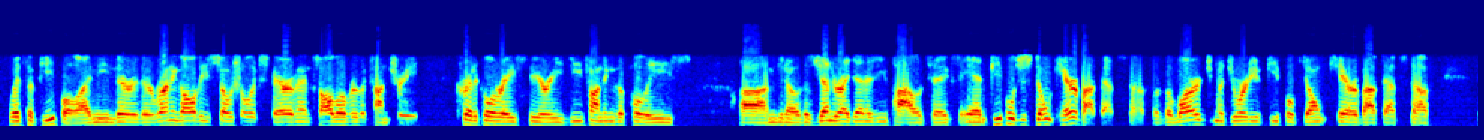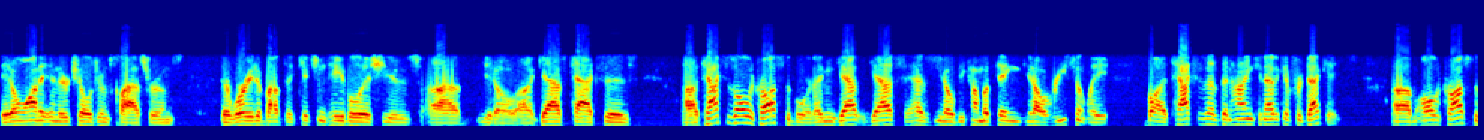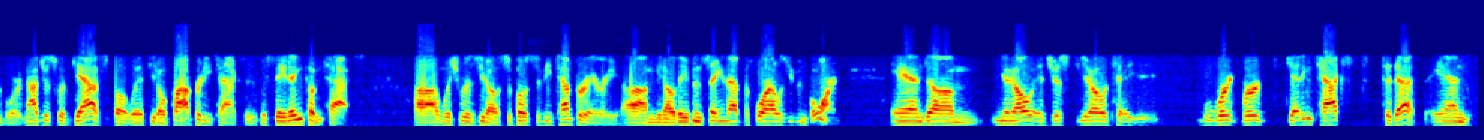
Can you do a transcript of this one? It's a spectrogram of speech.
with the people. I mean, they're they're running all these social experiments all over the country, critical race theory, defunding the police, um, you know, the gender identity politics, and people just don't care about that stuff. The large majority of people don't care about that stuff. They don't want it in their children's classrooms. They're worried about the kitchen table issues, uh, you know, uh, gas taxes, uh, taxes all across the board. I mean, gas, gas has you know become a thing you know recently, but taxes have been high in Connecticut for decades um, all across the board, not just with gas, but with you know property taxes, the state income tax, uh, which was you know supposed to be temporary. Um, you know they've been saying that before I was even born, and um, you know it's just you know t- we're we're getting taxed to death, and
